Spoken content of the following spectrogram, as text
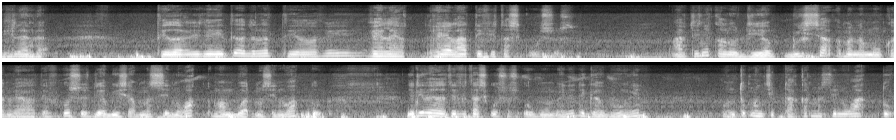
Gila nggak? Teorinya itu adalah teori relativitas khusus. Artinya kalau dia bisa menemukan relatif khusus dia bisa mesin waktu membuat mesin waktu. Jadi relativitas khusus umum ini digabungin untuk menciptakan mesin waktu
